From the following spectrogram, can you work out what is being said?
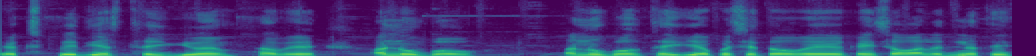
એક્સપિરિયન્સ થઈ ગયો એમ. હવે અનુભવ. અનુભવ થઈ ગયા પછી તો હવે કંઈ સવાલ જ નથી.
